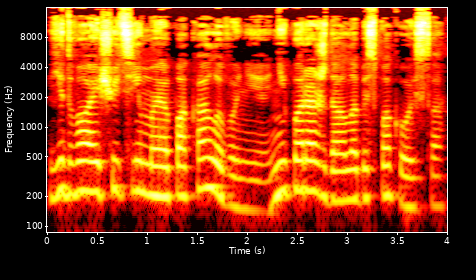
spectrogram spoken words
едва ощутимое покалывание не порождало беспокойства.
